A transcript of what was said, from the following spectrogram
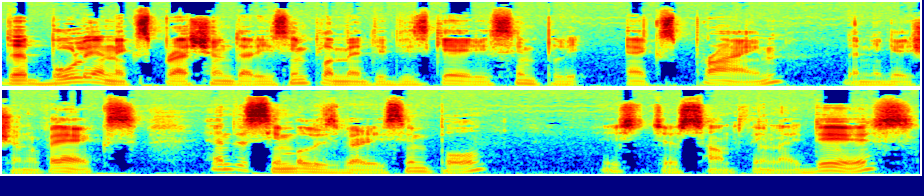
The boolean expression that is implemented this gate is simply x prime the negation of x and the symbol is very simple. It's just something like this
